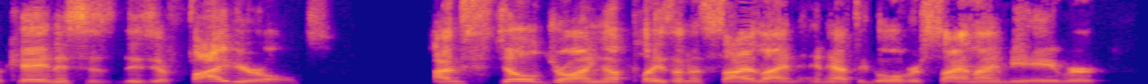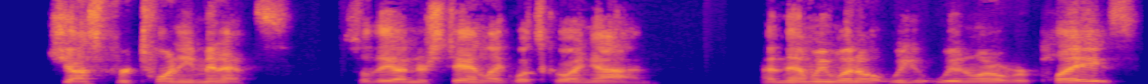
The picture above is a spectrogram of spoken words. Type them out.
Okay, and this is these are five year olds. I'm still drawing up plays on the sideline and have to go over sideline behavior just for 20 minutes so they understand like what's going on. And then we went we, we went over plays,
